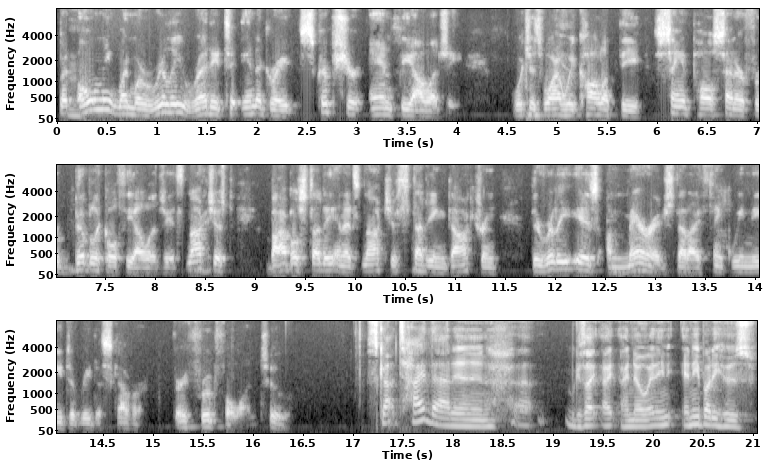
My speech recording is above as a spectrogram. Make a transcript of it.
but mm-hmm. only when we're really ready to integrate scripture and theology, which is why yeah. we call it the St. Paul Center for Biblical Theology. It's not right. just Bible study and it's not just studying doctrine there really is a marriage that I think we need to rediscover. Very fruitful one, too. Scott, tie that in uh, because I, I, I, know any, anybody who's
